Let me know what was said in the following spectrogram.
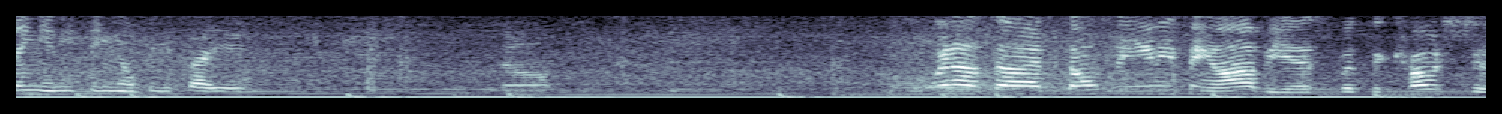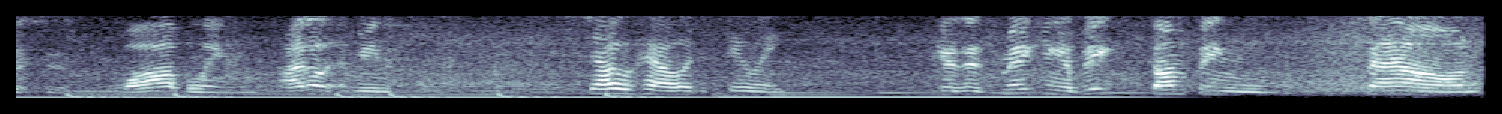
Saying anything obvious? No. Went outside, don't see anything obvious, but the coach just is wobbling. I don't, I mean, Show how it's doing. because it's making a big thumping sound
